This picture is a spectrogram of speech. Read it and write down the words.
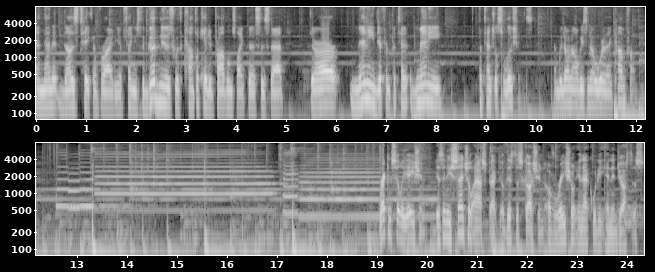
and then it does take a variety of things. The good news with complicated problems like this is that there are many different poten- many potential solutions, and we don't always know where they come from. Reconciliation is an essential aspect of this discussion of racial inequity and injustice.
